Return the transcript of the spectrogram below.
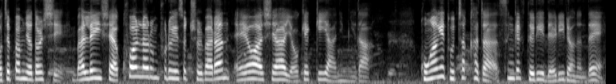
어젯밤 8시 말레이시아 쿠알라룸푸르에서 출발한 에어아시아 여객기 아닙니다. 공항에 도착하자 승객들이 내리려는데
